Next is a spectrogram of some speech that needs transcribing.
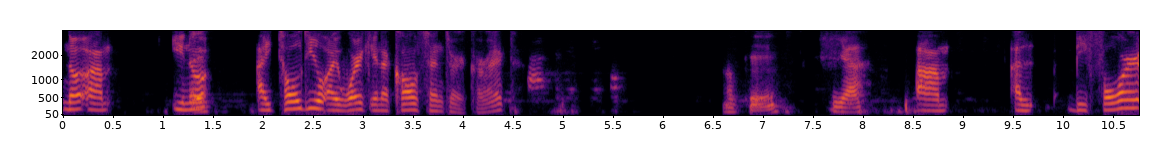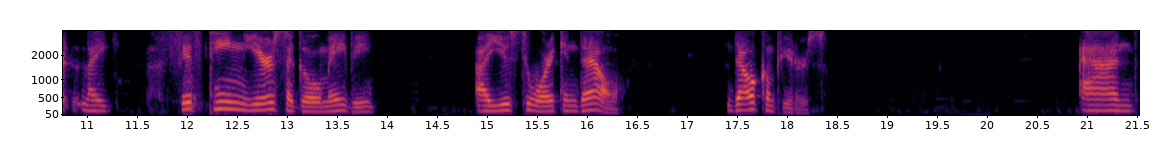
No, um, you know, I told you I work in a call center, correct? Okay. Yeah. um a- before like 15 years ago maybe i used to work in dell dell computers and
